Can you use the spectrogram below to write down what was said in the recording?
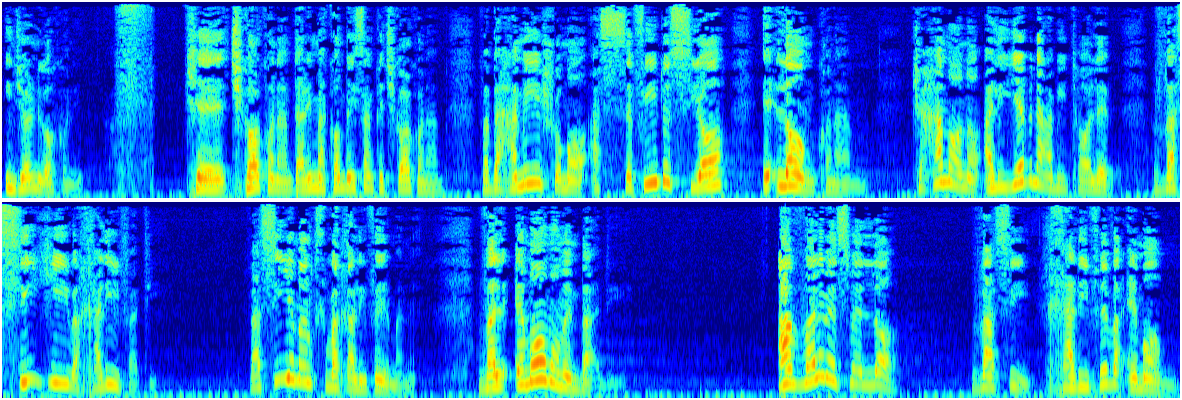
اینجا رو نگاه کنید که چیکار کنم؟ در این مکان بیستم که چیکار کنم؟ و به همه شما از سفید و سیاه اعلام کنم که همانا علی ابن ابی طالب وسیعی و خلیفتی. وسیع من و خلیفه منه. و الامام من بعدی. اول بسم الله. وسیع خلیفه و امام.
